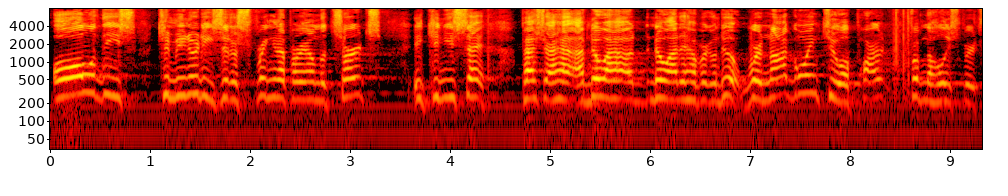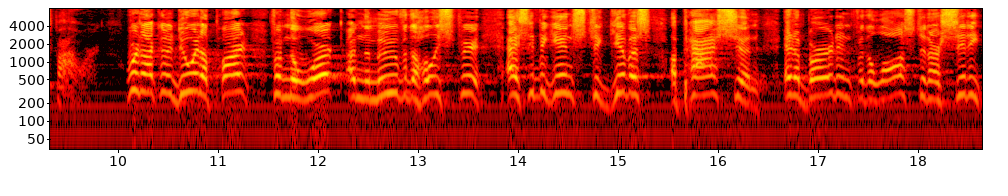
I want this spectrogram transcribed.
all of these communities that are springing up around the church. And can you say, Pastor, I have no, no idea how we're going to do it? We're not going to apart from the Holy Spirit's power. We're not going to do it apart from the work and the move of the Holy Spirit as He begins to give us a passion and a burden for the lost in our city.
